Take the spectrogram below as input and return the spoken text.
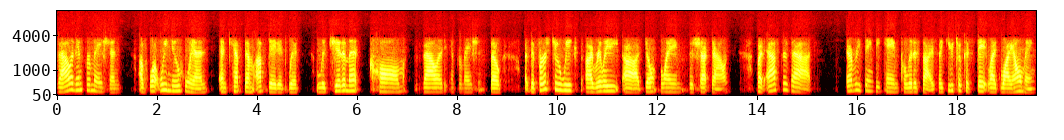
valid information of what we knew when and kept them updated with legitimate, calm, valid information. So uh, the first two weeks, I really uh, don't blame the shutdown. But after that, everything became politicized. Like you took a state like Wyoming,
